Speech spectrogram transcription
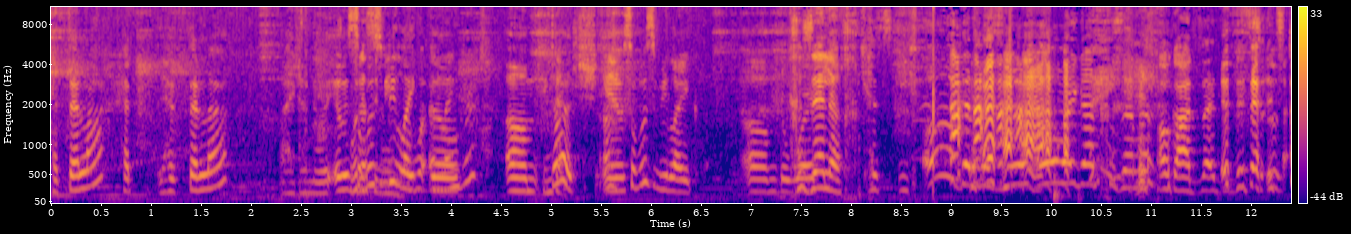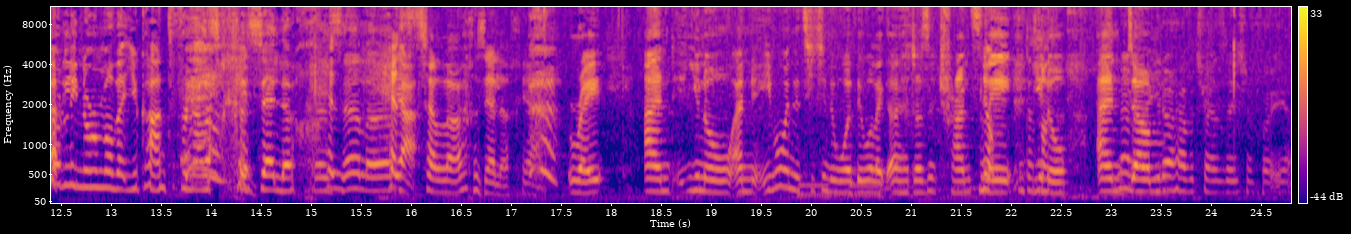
hetela hetela i don't know it was What supposed it to be like What, the language? um dutch and it was supposed to be like um the word Gezellig. Ges- Oh, that has no. Oh my God, Gisela. Oh God, that, it's, it's totally normal that you can't pronounce gezellig. Gisela. Yeah. Gezellig, yeah. right? And you know, and even when they're teaching the word, they were like, uh, "It doesn't translate," it does you not. know. And No, no, um, you don't have a translation for it.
